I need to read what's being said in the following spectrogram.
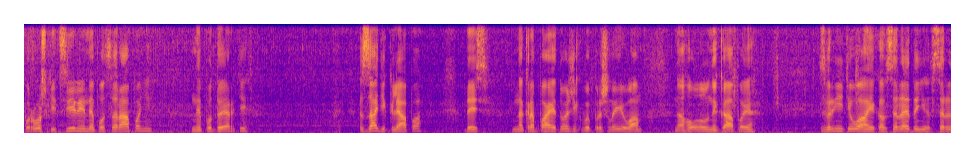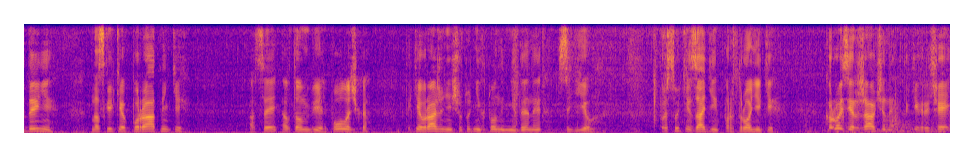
Порошки цілі, не поцарапані, не подерті. Ззаді кляпа. Десь накрапає дощик, ви прийшли і вам на голову не капає. Зверніть увагу, яка всередині, всередині наскільки акуратненький. А цей автомобіль, полочка. Таке враження, що тут ніхто ніде не сидів. Присутні задні партроніки. Корозії ржавчини, таких речей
